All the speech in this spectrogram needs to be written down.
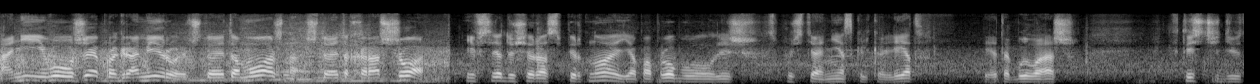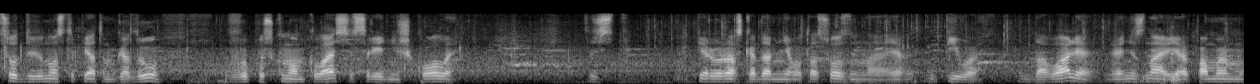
они его уже программируют, что это можно, что это хорошо. И в следующий раз спиртное я попробовал лишь спустя несколько лет. Это было аж в 1995 году в выпускном классе средней школы. То есть первый раз, когда мне вот осознанно пиво давали, я не знаю, я, по-моему,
